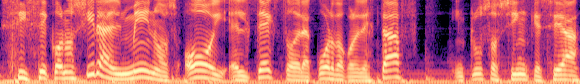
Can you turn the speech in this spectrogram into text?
Si se conociera al menos hoy el texto del acuerdo con el staff, incluso sin que sea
